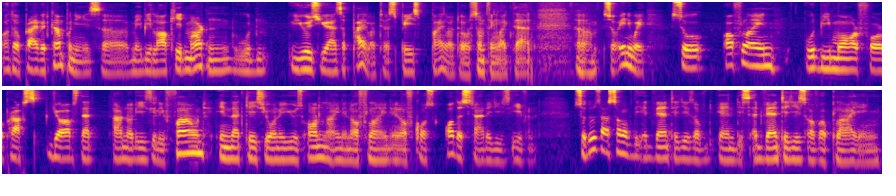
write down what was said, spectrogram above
other private companies uh, maybe lockheed martin would use you as a pilot a space pilot or something like that. Um, so anyway so offline would be more for perhaps jobs that are not easily found. In that case, you want to use online and offline, and of course, other strategies even. So those are some of the advantages of and disadvantages of applying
